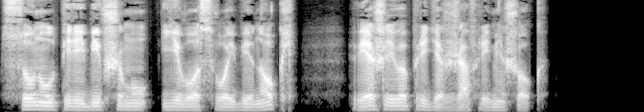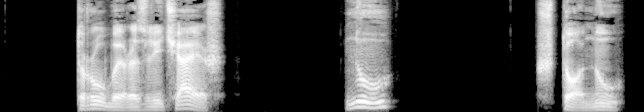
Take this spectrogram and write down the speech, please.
сунул перебившему его свой бинокль, вежливо придержав ремешок. «Трубы различаешь?» «Ну?» «Что «ну?»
